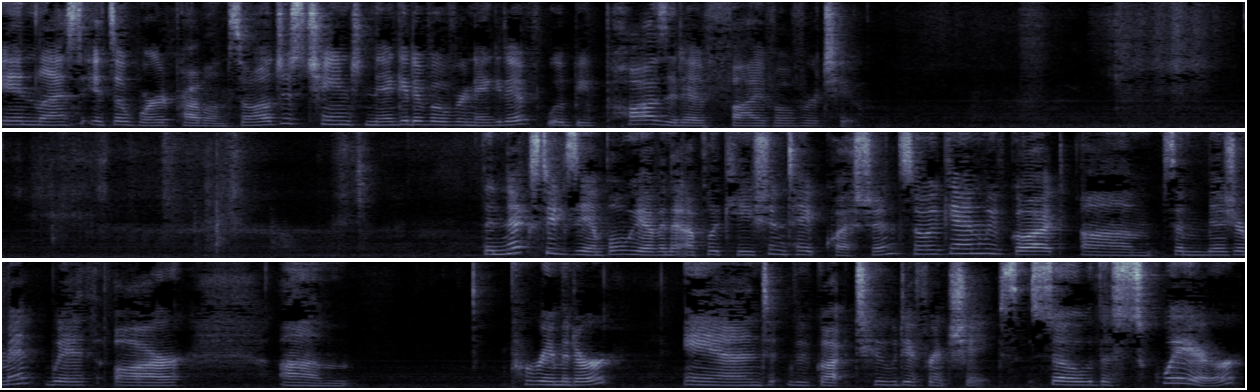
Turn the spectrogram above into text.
unless it's a word problem. So I'll just change negative over negative would be positive 5 over 2. The next example, we have an application type question. So again, we've got um, some measurement with our um, perimeter and we've got two different shapes. So the square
